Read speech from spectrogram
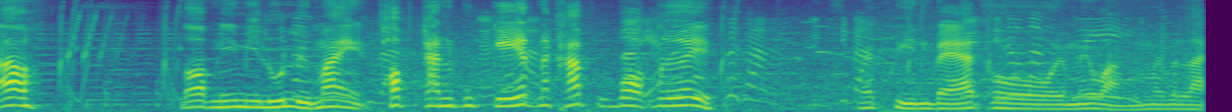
เอ้ารอบนี้มีลุ้นหรือไม่ท็อปกันกูเกตนะครับผมบอกเลยแม่ควีนแบดโอ้ยไม่หวังไม่เป็นไร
